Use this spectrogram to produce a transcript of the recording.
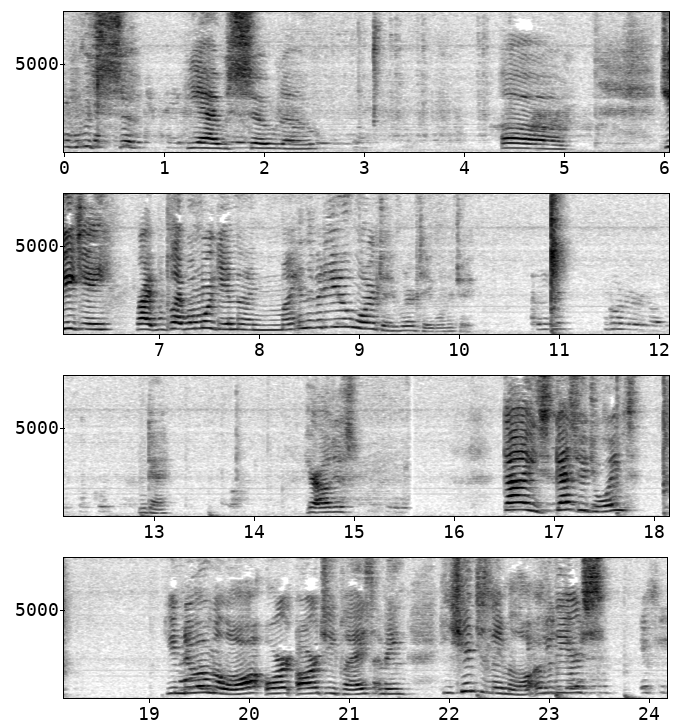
no! It was so yeah, it was so low. Uh GG. Right, we'll play one more game and I might in the video. One or two, one or two, one or two. I'm going to the lobby. Okay. Here, I'll just Guys, guess who joined? You knew him a lot, or RG plays. I mean, he changed his name a lot over the years. If you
